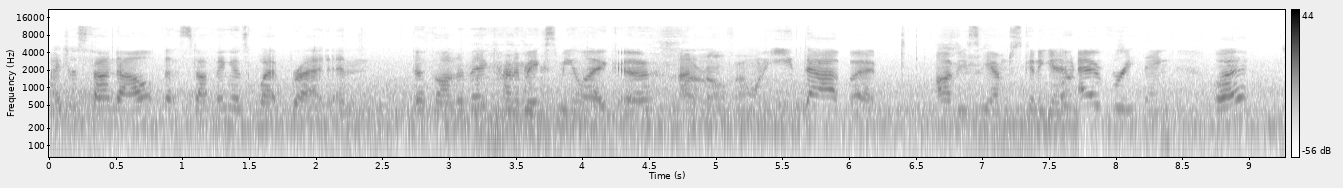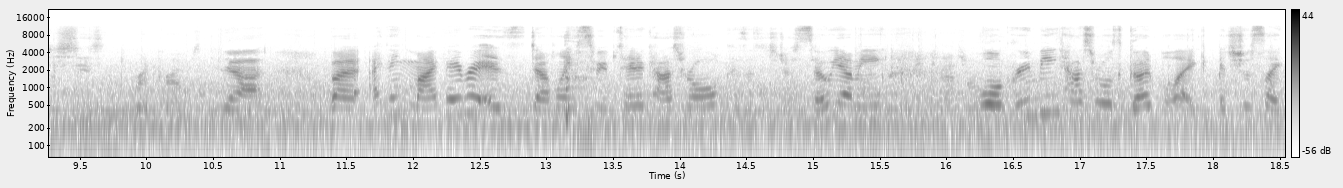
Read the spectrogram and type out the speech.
I just found out that stuffing is wet bread, and the thought of it kind of makes me like, uh, I don't know if I want to eat that, but obviously I'm just gonna get everything. What? Just seasoned breadcrumbs. Yeah. But I think my favorite is definitely sweet potato casserole because it's just so yummy. Green bean casserole. Well, green bean casserole is good, but like it's just like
